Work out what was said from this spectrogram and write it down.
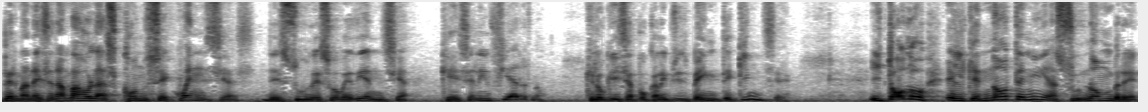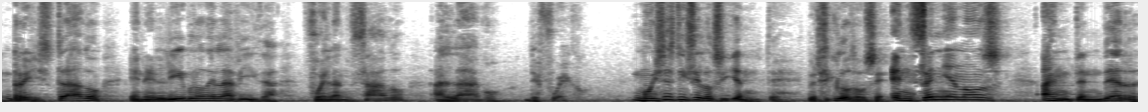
permanecerán bajo las consecuencias de su desobediencia, que es el infierno, que es lo que dice Apocalipsis 20:15. Y todo el que no tenía su nombre registrado en el libro de la vida fue lanzado al lago de fuego. Moisés dice lo siguiente, versículo 12, enséñanos a entender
